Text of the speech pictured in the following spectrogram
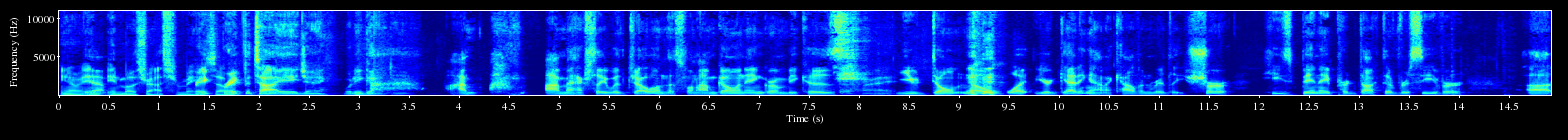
You know, in, yeah. in most drafts for me. Break, so. break the tie, AJ. What do you got? I'm I'm actually with Joe on this one. I'm going Engram because right. you don't know what you're getting out of Calvin Ridley. Sure, he's been a productive receiver. Uh,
